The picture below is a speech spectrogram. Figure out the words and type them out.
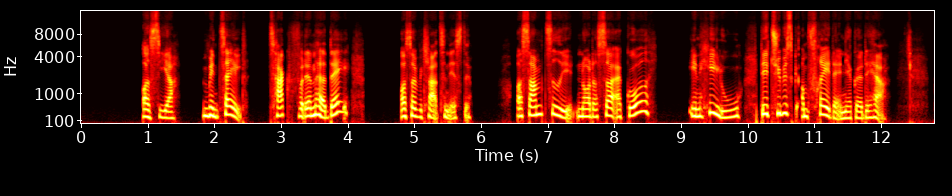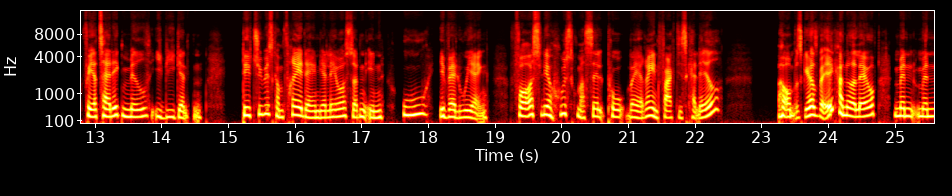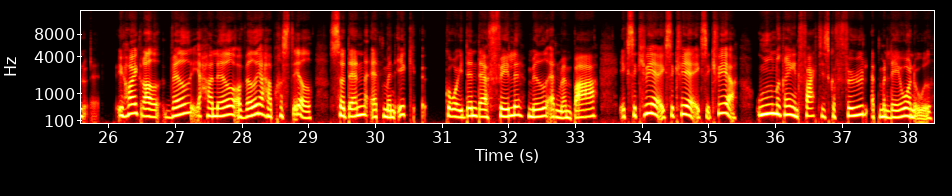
og siger mentalt tak for den her dag, og så er vi klar til næste. Og samtidig, når der så er gået en hel uge. Det er typisk om fredagen, jeg gør det her. For jeg tager det ikke med i weekenden. Det er typisk om fredagen, jeg laver sådan en uge-evaluering. For også lige at huske mig selv på, hvad jeg rent faktisk har lavet. Og måske også, hvad jeg ikke har noget at lave. Men, men øh, i høj grad, hvad jeg har lavet og hvad jeg har præsteret. Sådan at man ikke går i den der fælde med, at man bare eksekverer, eksekverer, eksekverer, uden rent faktisk at føle, at man laver noget.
